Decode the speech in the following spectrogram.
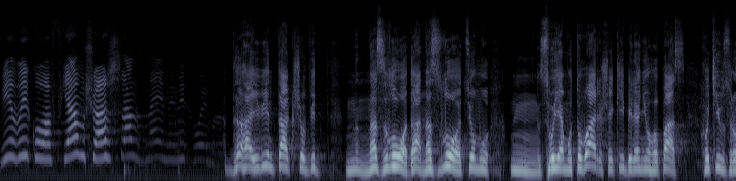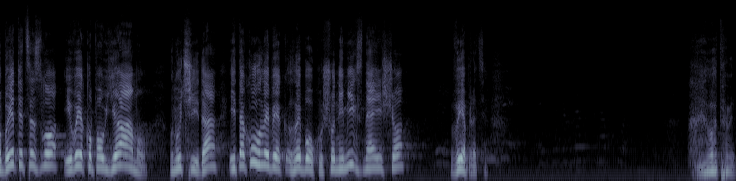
Він викував яму, що аж сам з неї не міг вибрати. Да, і він так, щоб від на зло, да, на зло цьому м, своєму товаришу, який біля нього пас, хотів зробити це зло і викопав яму вночі, да? і таку глибоку, що не міг з неї що? Вибратися. От вони.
